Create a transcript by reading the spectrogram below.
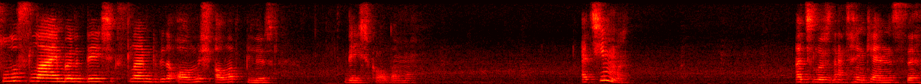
sulu slime böyle değişik slime gibi de olmuş olabilir. Değişik oldu ama. Açayım mı? Açılır zaten kendisi.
